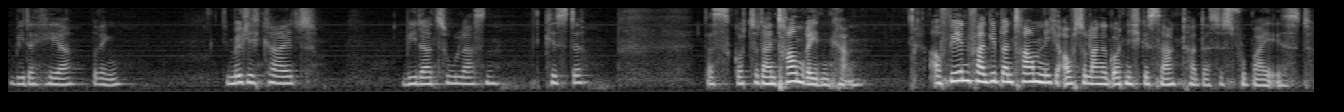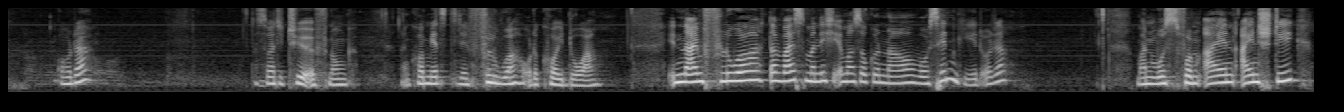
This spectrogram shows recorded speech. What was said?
wieder herbringen. Die Möglichkeit wieder zulassen, die Kiste, dass Gott zu deinem Traum reden kann. Auf jeden Fall gib deinen Traum nicht auf, solange Gott nicht gesagt hat, dass es vorbei ist. Oder? Das war die Türöffnung. Dann kommt jetzt der Flur oder Korridor. In einem Flur, da weiß man nicht immer so genau, wo es hingeht, oder? Man muss vom einen Einstieg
